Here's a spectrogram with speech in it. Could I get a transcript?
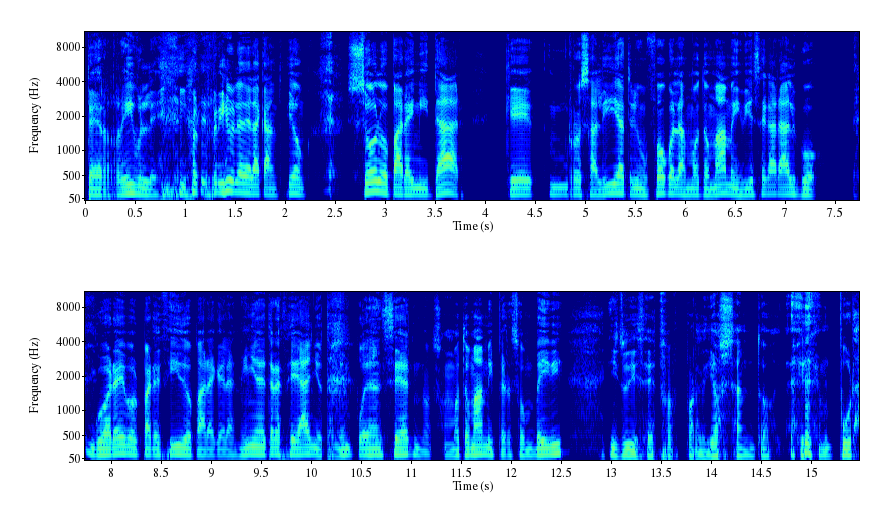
terrible y horrible de la canción, solo para imitar que Rosalía triunfó con las motomamas y viese algo whatever parecido para que las niñas de 13 años también puedan ser, no son motomami, pero son baby, y tú dices, por, Dios santo, Virgen pura.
